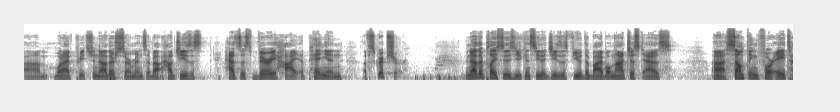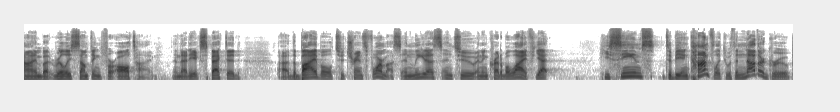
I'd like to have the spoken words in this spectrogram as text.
um, what I've preached in other sermons about how Jesus has this very high opinion of Scripture. In other places, you can see that Jesus viewed the Bible not just as uh, something for a time, but really something for all time, and that he expected uh, the Bible to transform us and lead us into an incredible life. Yet, he seems to be in conflict with another group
